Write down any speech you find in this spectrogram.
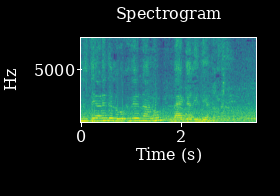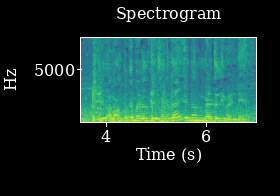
ਲੁਧਿਆਣੇ ਦੇ ਲੋਕ ਵੀ ਇਹਨਾਂ ਨੂੰ ਮੈਡਲ ਹੀ ਦੇਣਗੇ ਇਹ 올림픽 ਮੈਡਲ ਦੇ ਸਕਦਾ ਹੈ, ਇਹਨਾਂ ਨੂੰ ਮੈਡਲ ਹੀ ਮਿਲਣੇ ਆ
